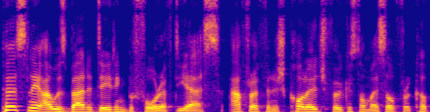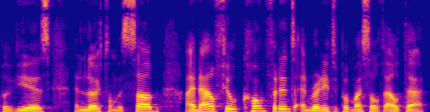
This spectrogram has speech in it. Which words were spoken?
Personally, I was bad at dating before FDS. After I finished college, focused on myself for a couple of years, and lurked on the sub, I now feel confident and ready to put myself out there.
